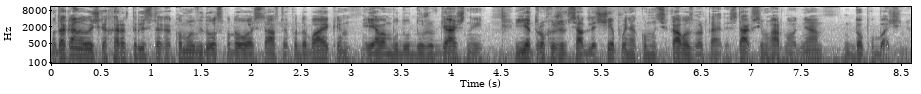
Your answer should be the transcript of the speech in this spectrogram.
Отака невеличка характеристика. Кому відео сподобалось, ставте подобайки. Я вам буду дуже вдячний. Є трохи живця для щеплення, кому цікаво, звертайтесь. Так, всім гарного дня, до побачення.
